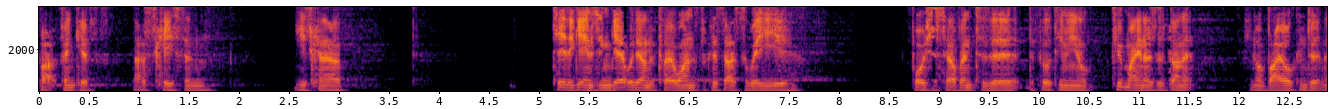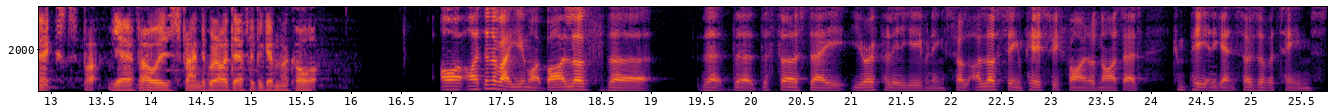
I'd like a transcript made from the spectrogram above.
But I think if that's the case, then he's kind of take the games you can get with the under 21s because that's the way you force yourself into the, the full team. You know, Koopmeiners has done it. You know, Bijlow can do it next. But yeah, if I was Frank de Boer, I'd definitely be giving him a call. Oh, I don't know about you, Mike, but I love the the the, the Thursday Europa League evening. So I love seeing PSV Feyenoord and AZ competing against those other teams.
